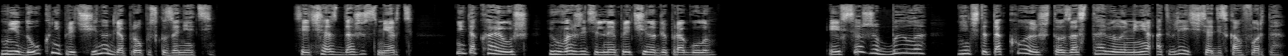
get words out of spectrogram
ни дуг, ни причина для пропуска занятий. Сейчас даже смерть не такая уж и уважительная причина для прогула. И все же было нечто такое, что заставило меня отвлечься от дискомфорта.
